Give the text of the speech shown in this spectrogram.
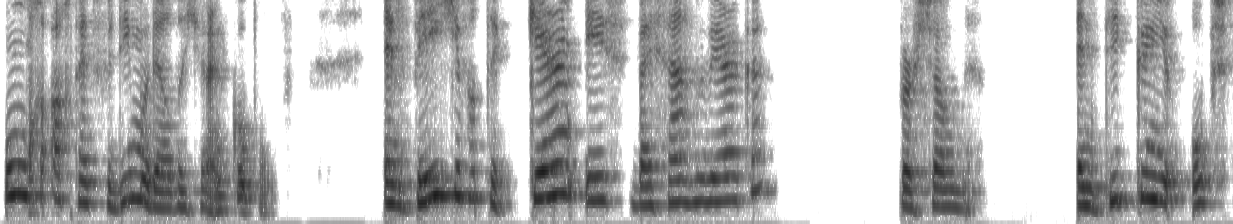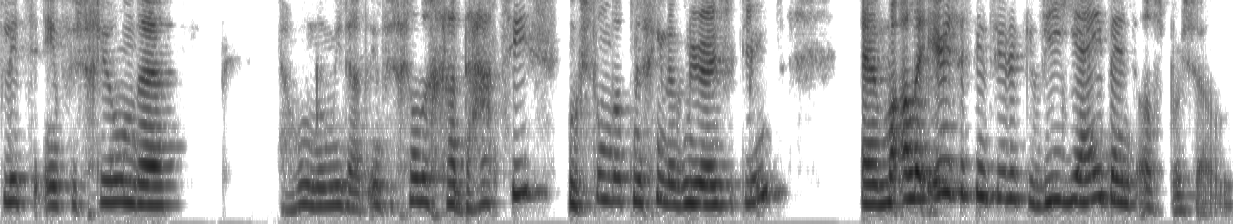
ongeacht het verdienmodel dat je eraan koppelt. En weet je wat de kern is bij samenwerken? Personen. En die kun je opsplitsen in verschillende, ja, hoe noem je dat? In verschillende gradaties. Hoe stond dat misschien ook nu even klinkt. Uh, maar allereerst heb je natuurlijk wie jij bent als persoon.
